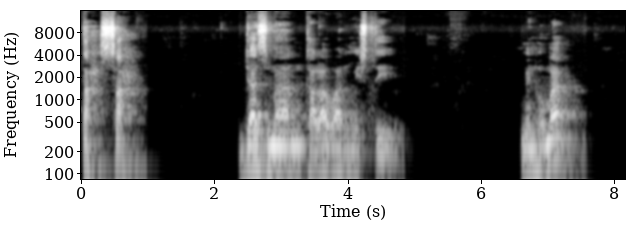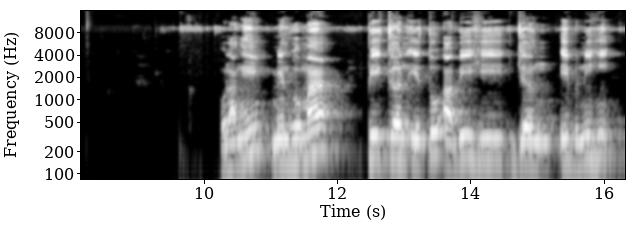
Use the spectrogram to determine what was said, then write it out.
tahsah jazman kalawan misti. Minhuma ulangi minhuma pikeun itu abihi jeung ibnihi.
